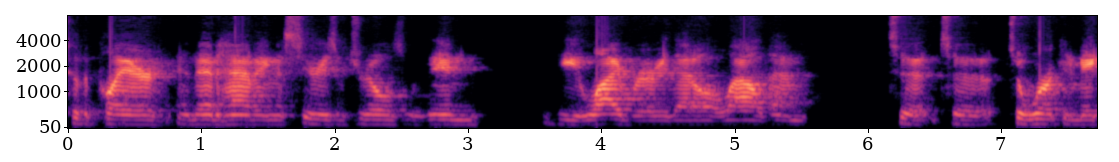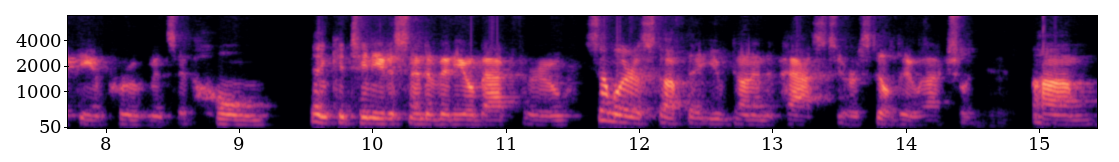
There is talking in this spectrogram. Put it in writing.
to the player, and then having a series of drills within the library that'll allow them to to to work and make the improvements at home and continue to send a video back through similar to stuff that you've done in the past or still do actually um,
